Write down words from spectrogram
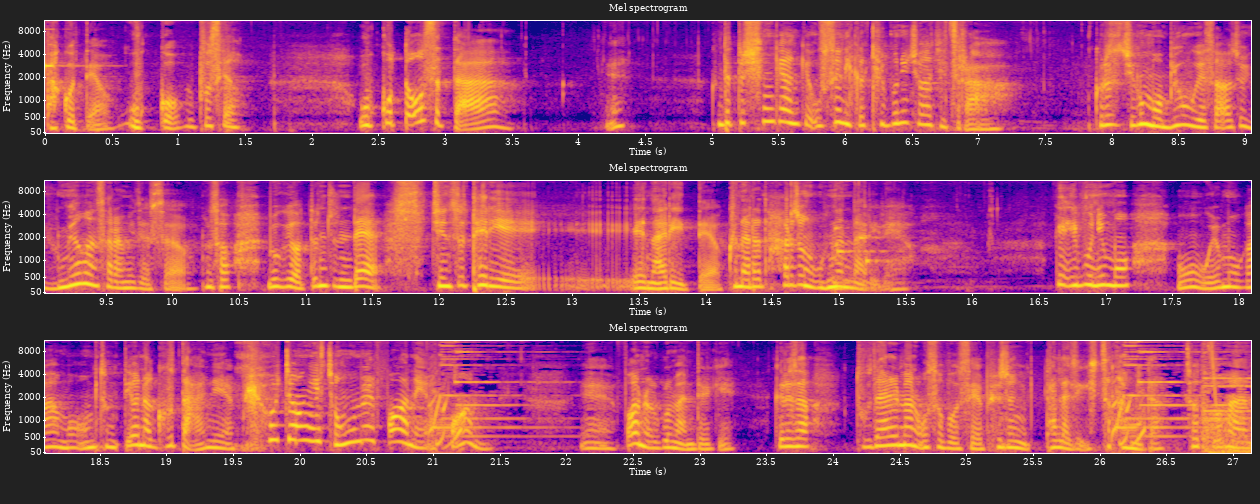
바꿨대요. 웃고 보세요. 웃고 또 웃었다. 예? 근데 또 신기한 게 웃으니까 기분이 좋아지더라. 그래서 지금 뭐 미국에서 아주 유명한 사람이 됐어요. 그래서 미국의 어떤 주인데 진수 테리의 날이 있대요. 그날은 하루 종일 웃는 날이래요. 그러니까 이분이 뭐 어, 외모가 뭐 엄청 뛰어나 그것도 아니에요. 표정이 정말 뻔해요. 뻔. 예, 뻔 얼굴 만들기. 그래서 두 달만 웃어보세요. 표정이 달라지기 시작합니다. 저 또한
